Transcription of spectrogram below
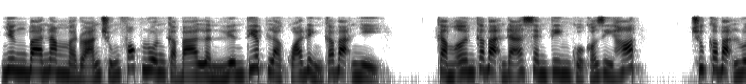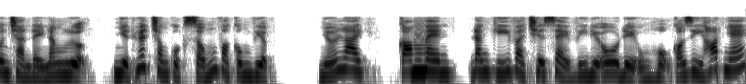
Nhưng 3 năm mà đoán chúng phóc luôn cả 3 lần liên tiếp là quá đỉnh các bạn nhỉ. Cảm ơn các bạn đã xem tin của Có Gì Hot. Chúc các bạn luôn tràn đầy năng lượng, nhiệt huyết trong cuộc sống và công việc. Nhớ like, comment, đăng ký và chia sẻ video để ủng hộ Có Gì Hot nhé.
